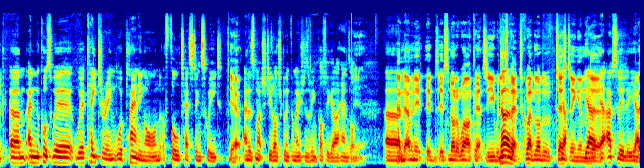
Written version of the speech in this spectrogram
quick. Um, and of course, we're we're catering, we're planning on a full testing suite Yeah. and as much geological information as we can possibly get our hands on. Yeah. and I mean, it, it, it's not a wildcat, so you would No. expect quite a lot of testing yeah, and yeah, uh, yeah, absolutely. Yeah,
